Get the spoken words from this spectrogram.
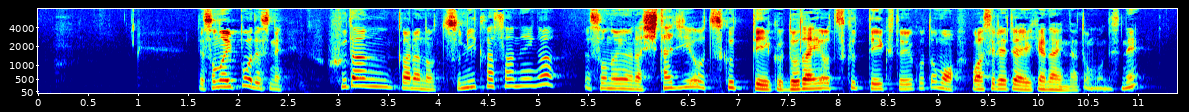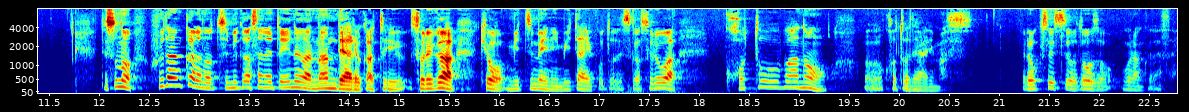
でその一方ですね、普段からの積み重ねがそのような下地を作っていく、土台を作っていくということも忘れてはいけないんだと思うんですね。でその普段からの積み重ねというのが何であるかという、それが今日3つ目に見たいことですが、それは言葉のことであります。6節をどうぞご覧ください。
